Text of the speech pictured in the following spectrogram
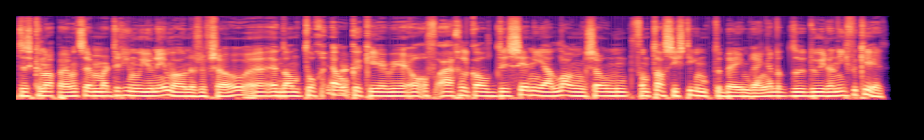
Het is knap, hè? want ze hebben maar 3 miljoen inwoners of zo. Uh, en dan toch elke keer weer, of eigenlijk al decennia lang, zo'n fantastisch team op de been brengen. Dat doe je dan niet verkeerd.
